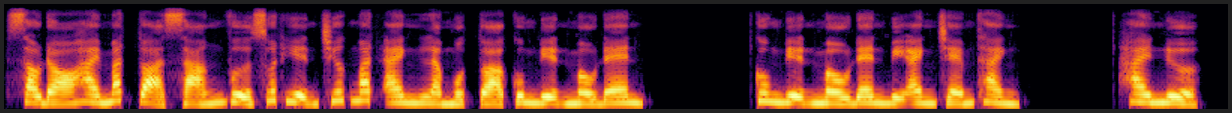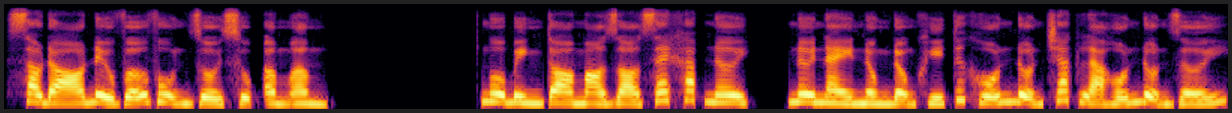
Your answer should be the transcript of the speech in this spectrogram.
sau đó hai mắt tỏa sáng vừa xuất hiện trước mắt anh là một tòa cung điện màu đen. Cung điện màu đen bị anh chém thành hai nửa, sau đó đều vỡ vụn rồi sụp ầm ầm. Ngô Bình tò mò dò xét khắp nơi, nơi này nồng động khí tức hỗn độn chắc là hỗn độn giới.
